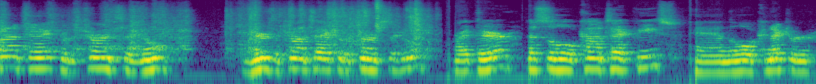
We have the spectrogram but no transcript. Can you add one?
contact for the turn signal. Here's the contact for the turn signal right there. That's the little contact piece and the little connector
